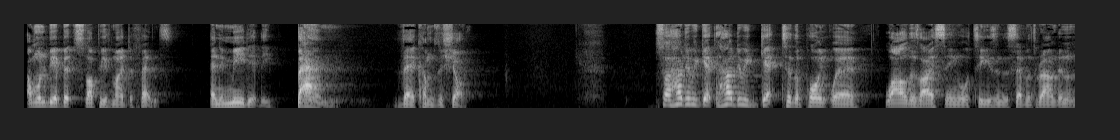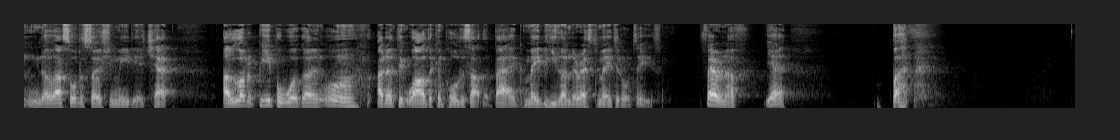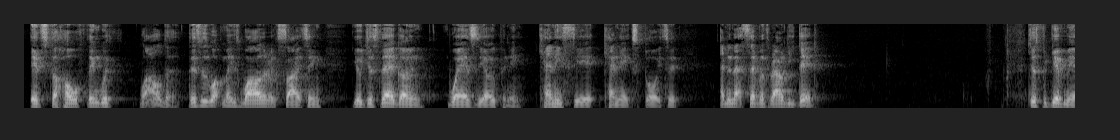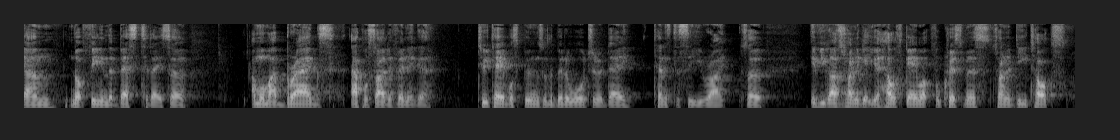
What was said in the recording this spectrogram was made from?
I want to be a bit sloppy with my defense. And immediately, bam, there comes the shot. So how do we get how do we get to the point where Wilder's icing Ortiz in the seventh round? And you know, I saw the social media chat. A lot of people were going, "Oh, I don't think Wilder can pull this out the bag. Maybe he's underestimated Ortiz." Fair enough, yeah. But it's the whole thing with Wilder. This is what makes Wilder exciting. You're just there going, where's the opening? Can he see it? Can he exploit it? And in that seventh round, he did. Just forgive me, I'm not feeling the best today, so I'm on my Bragg's apple cider vinegar. Two tablespoons with a bit of water a day tends to see you right. So if you guys are trying to get your health game up for Christmas, trying to detox,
